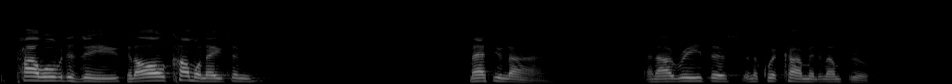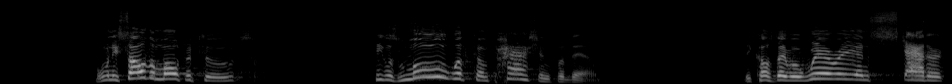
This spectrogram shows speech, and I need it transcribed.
his power over disease. It all culminates in Matthew 9. And I'll read this in a quick comment and I'm through. But when he saw the multitudes, he was moved with compassion for them because they were weary and scattered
